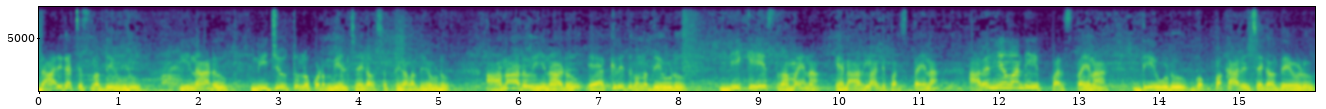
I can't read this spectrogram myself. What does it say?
దారిగా చేసిన దేవుడు. ఈనాడు నీ జీవితంలో కూడా మేలు చేయగల శక్తిగల దేవుడు. ఆనాడు ఈనాడు ఏకరీతిగా ఉన్న దేవుడు. నీకే శ్రమైన ఎడారి లాంటి పరిస్థితి అయినా అరణ్యం లాంటి పరిస్థితి అయినా దేవుడు గొప్ప కార్యం చేయగల దేవుడు.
